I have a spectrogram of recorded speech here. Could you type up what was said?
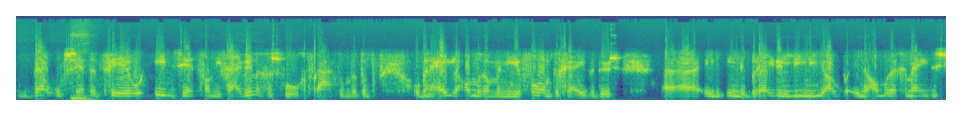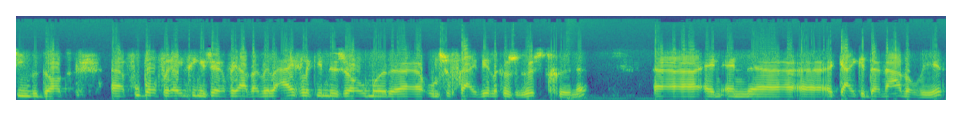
wel ontzettend veel inzet van die vrijwilligers voor gevraagd om dat op, op een hele andere manier vorm te geven. Dus uh, in, in de brede linie, ook in andere gemeenten zien we dat uh, voetbalverenigingen zeggen van ja, wij willen eigenlijk in de zomer uh, onze vrijwilligers rust gunnen. Uh, en en uh, kijken daarna wel weer.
